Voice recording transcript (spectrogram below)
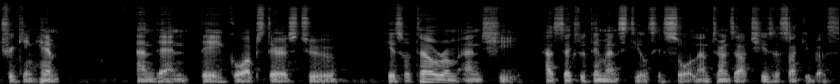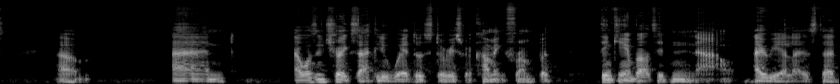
tricking him. And then they go upstairs to his hotel room and she has sex with him and steals his soul. And turns out she's a succubus. Um, and I wasn't sure exactly where those stories were coming from, but thinking about it now, I realized that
